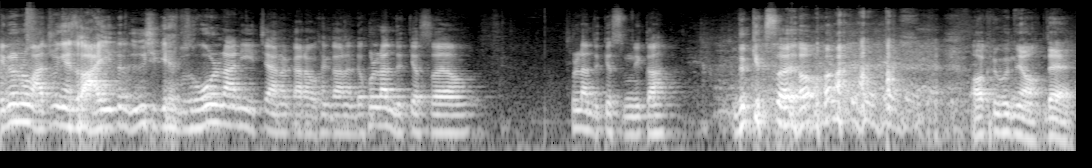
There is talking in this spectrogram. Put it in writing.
이러는 와중에서 아이들 의식에 무슨 혼란이 있지 않을까라고 생각하는데 혼란 느꼈어요? 혼란 느꼈습니까? 느꼈어요. 어 그리군요. 네.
